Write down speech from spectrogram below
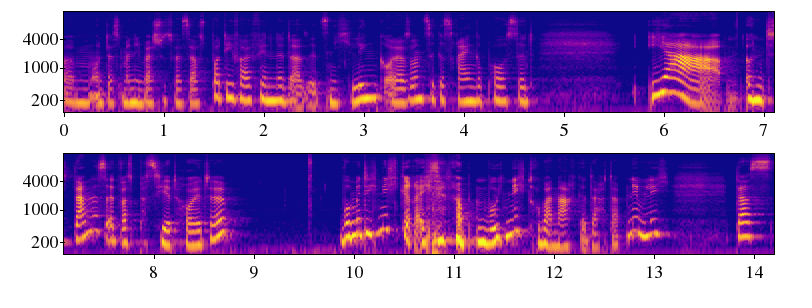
ähm, und dass man ihn beispielsweise auf Spotify findet, also jetzt nicht Link oder sonstiges reingepostet. Ja, und dann ist etwas passiert heute, womit ich nicht gerechnet habe und wo ich nicht drüber nachgedacht habe, nämlich, dass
